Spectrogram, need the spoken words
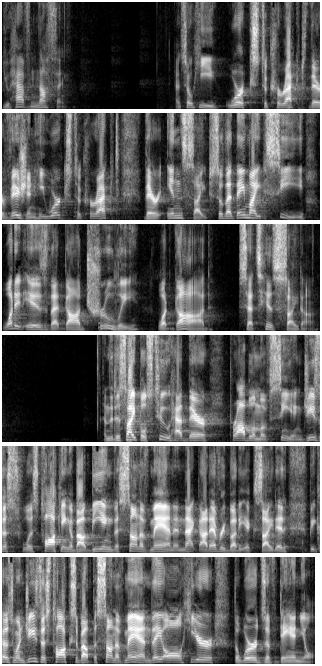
you have nothing. And so he works to correct their vision. He works to correct their insight so that they might see what it is that God truly, what God sets his sight on. And the disciples, too, had their problem of seeing. Jesus was talking about being the Son of Man, and that got everybody excited because when Jesus talks about the Son of Man, they all hear the words of Daniel.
